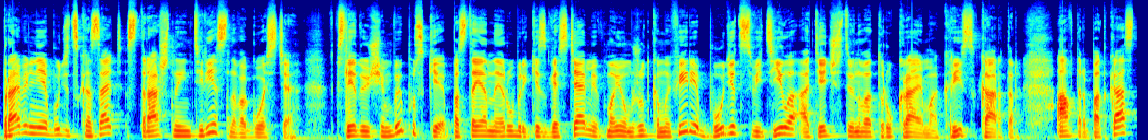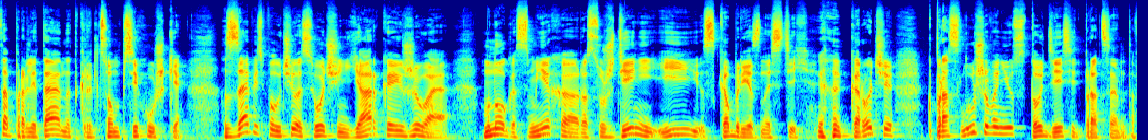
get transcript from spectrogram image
Правильнее будет сказать страшно интересного гостя. В следующем выпуске постоянной рубрики с гостями в моем жутком эфире будет светило отечественного трукрайма Крис Картер, автор подкаста «Пролетая над крыльцом психушки». Запись получилась очень яркая и живая. Много смеха, рассуждений и скобрезностей. Короче, к прослушиванию 110%.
